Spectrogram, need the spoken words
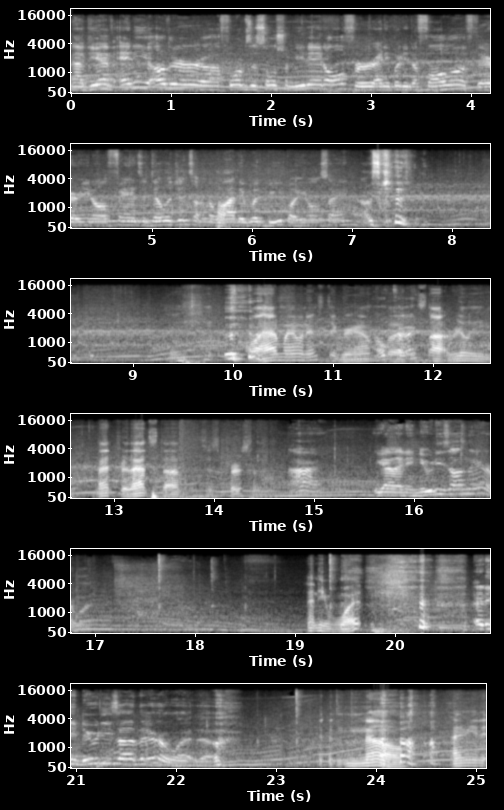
Now, do you have any other uh, forms of social media at all for anybody to follow if they're, you know, fans of Diligence? I don't know why they would be, but you know what I'm saying? I was kidding. Well, I have my own Instagram, Okay. but it's not really meant for that stuff. It's just personal. Alright. You got any nudies on there or what? Any what? Any nudies on there or what, though? no. I mean,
